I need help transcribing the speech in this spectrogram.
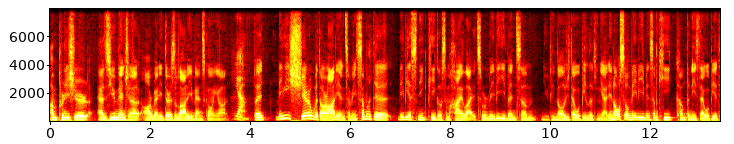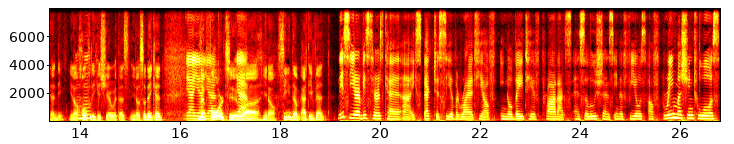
I'm pretty sure, as you mentioned uh, already, there's a lot of events going on. Yeah. But maybe share with our audience, I mean, some of the, maybe a sneak peek of some highlights, or maybe even some new technology that we'll be looking at, and also maybe even some key companies that will be attending. You know, hopefully you can share with us, you know, so they can Yeah, yeah, look yeah. forward to, uh, you know, seeing them at the event. This year, visitors can uh, expect to see a variety of innovative products and solutions in the fields of green machine tools,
